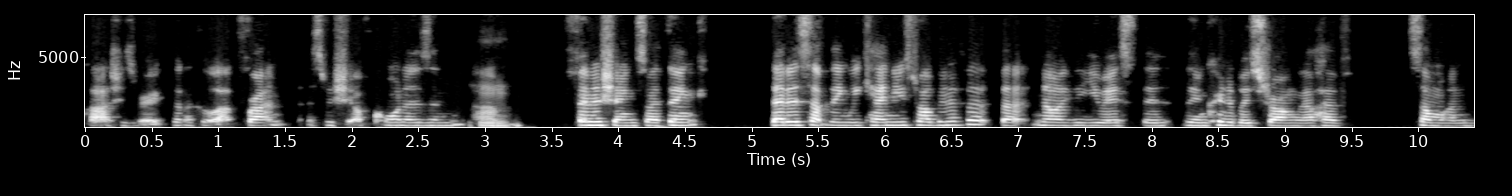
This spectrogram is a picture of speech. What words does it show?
class. She's very clinical up front, especially off corners and mm. finishing. So I think that is something we can use to our benefit. But knowing the US, they're, they're incredibly strong. They'll have someone,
